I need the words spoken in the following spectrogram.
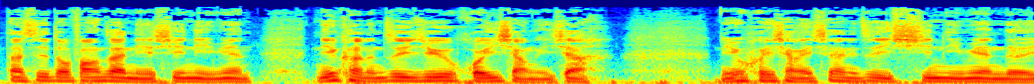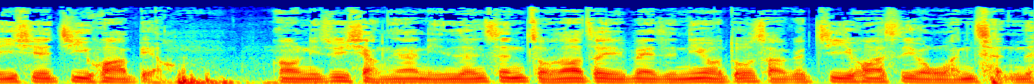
但是都放在你的心里面。你可能自己去回想一下，你回想一下你自己心里面的一些计划表哦，你去想一下，你人生走到这一辈子，你有多少个计划是有完成的？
